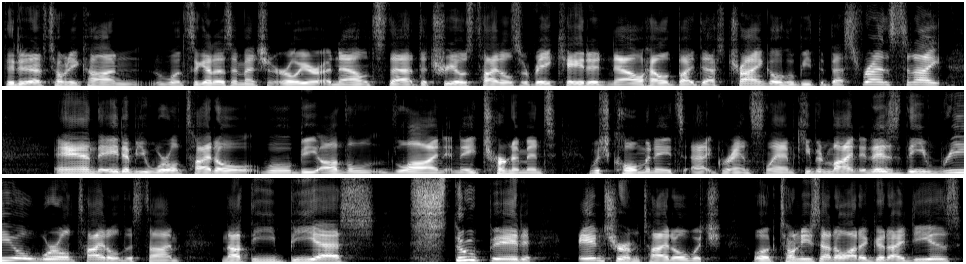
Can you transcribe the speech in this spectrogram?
They did have Tony Khan, once again, as I mentioned earlier, announce that the trios titles are vacated, now held by Death Triangle, who beat the best friends tonight. And the AW World title will be on the line in a tournament which culminates at Grand Slam. Keep in mind, it is the real world title this time, not the BS stupid interim title, which, look, Tony's had a lot of good ideas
